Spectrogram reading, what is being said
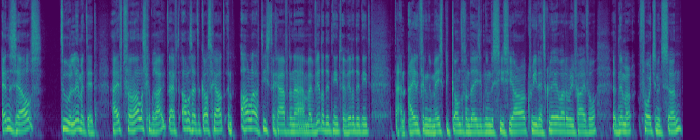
en zelfs to a limited. Hij heeft van alles gebruikt. Hij heeft alles uit de kast gehaald. En alle artiesten gaven daarna aan. Wij willen dit niet, wij willen dit niet. Nou, en eigenlijk vind ik de meest pikante van deze. Ik noem de CCR, Creedence Clearwater Revival. Het nummer Fortunate Son.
